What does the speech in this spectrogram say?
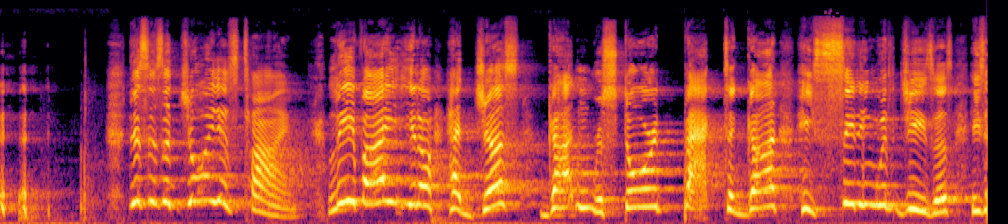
this is a joyous time. Levi, you know, had just gotten restored back to God. He's sitting with Jesus. He's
